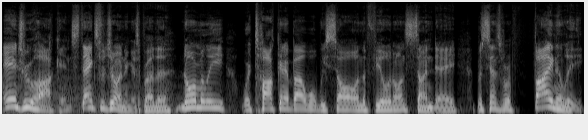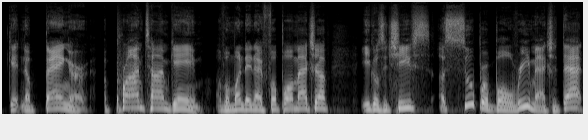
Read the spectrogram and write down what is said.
Andrew Hawkins, thanks for joining us, brother. Normally, we're talking about what we saw on the field on Sunday, but since we're finally getting a banger, a primetime game of a Monday night football matchup, Eagles and Chiefs, a Super Bowl rematch at that,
